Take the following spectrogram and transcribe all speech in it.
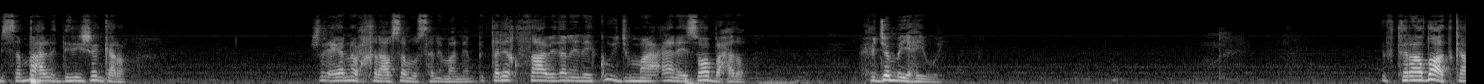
mise maha la dariishan karo? Sharcigana wax khilaafsan uusan imanin. Biariiq haabitana inay ku ijmaaceen ay soo baxdo xujo ma yahay wey iftiraadaadka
